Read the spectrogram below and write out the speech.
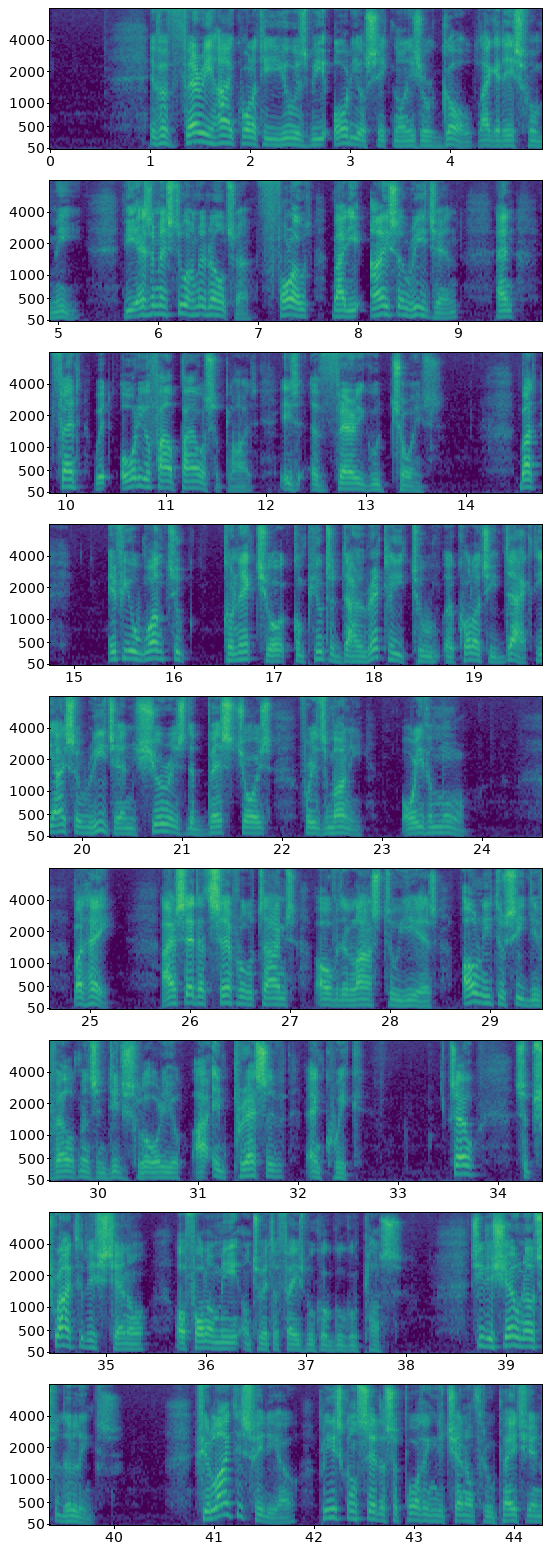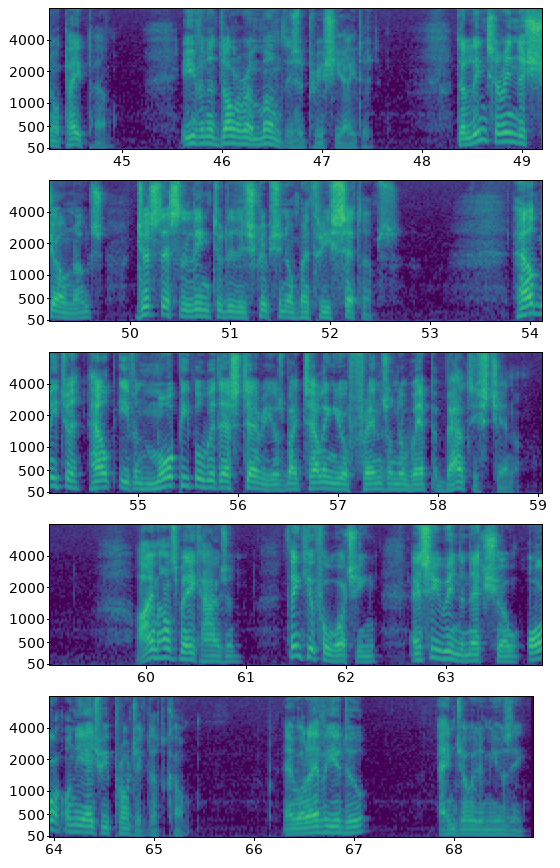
If a very high quality USB audio signal is your goal, like it is for me, the SMS200 Ultra followed by the ISO Regen and fed with audiophile power supplies is a very good choice. But if you want to connect your computer directly to a quality DAC, the ISO Regen sure is the best choice for its money or even more. But hey, I've said that several times over the last two years, only to see developments in digital audio are impressive and quick. So subscribe to this channel or follow me on Twitter, Facebook or Google+. See the show notes for the links. If you like this video, please consider supporting the channel through Patreon or PayPal. Even a dollar a month is appreciated. The links are in the show notes, just as the link to the description of my three setups. Help me to help even more people with their stereos by telling your friends on the web about this channel. I'm Hans Beekhuizen, thank you for watching and see you in the next show or on the hbproject.com. And whatever you do, enjoy the music.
